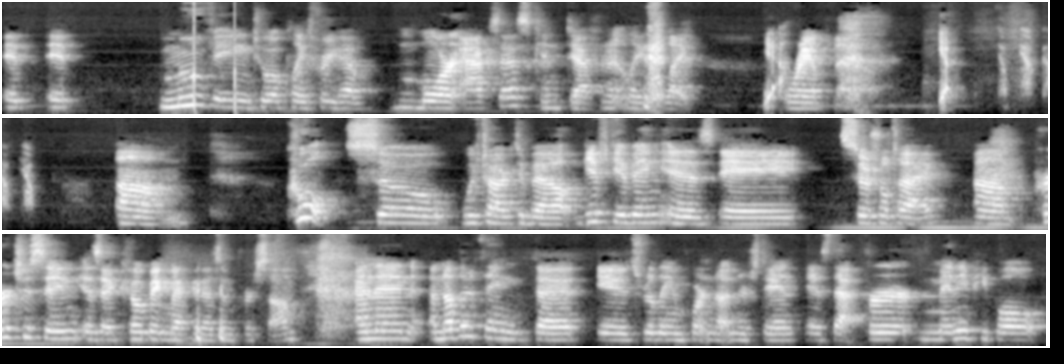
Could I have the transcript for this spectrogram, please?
it it moving to a place where you have more access can definitely like Yeah. ramp that up. Yep, yep, yep, yep. Um, cool. So we've talked about gift giving is a social tie. Um, purchasing is a coping mechanism for some. And then another thing that is really important to understand is that for many people,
